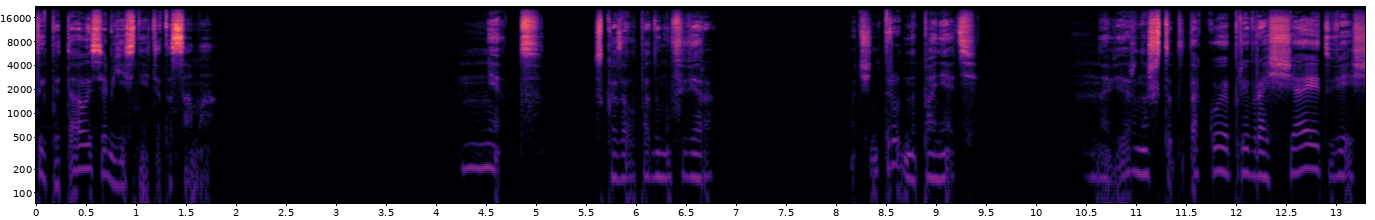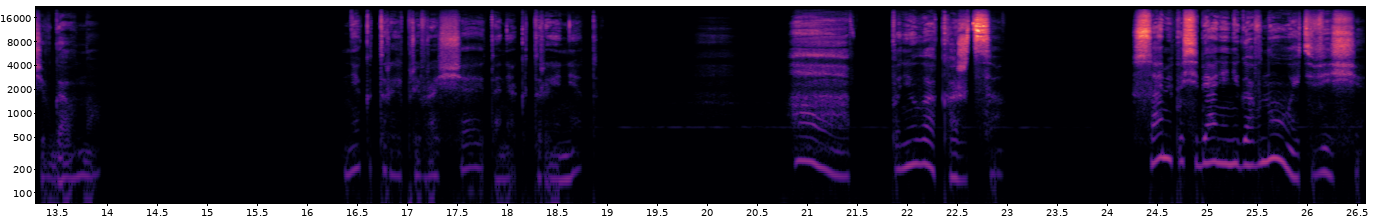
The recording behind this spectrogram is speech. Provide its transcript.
Ты пыталась объяснить это сама. «Нет», — сказала, подумав Вера. «Очень трудно понять. Наверное, что-то такое превращает вещи в говно. Некоторые превращает, а некоторые нет. А, поняла, кажется. Сами по себе они не говно, эти вещи.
